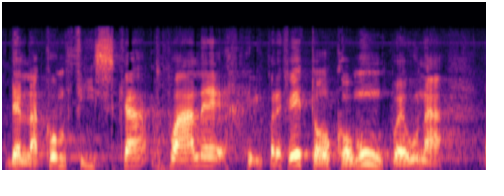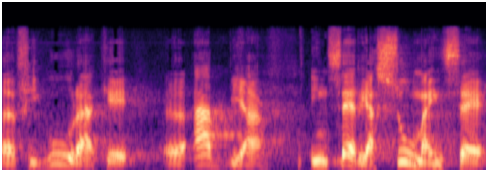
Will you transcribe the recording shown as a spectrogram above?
della confisca quale il prefetto o comunque una eh, figura che eh, abbia in sé, riassuma in sé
